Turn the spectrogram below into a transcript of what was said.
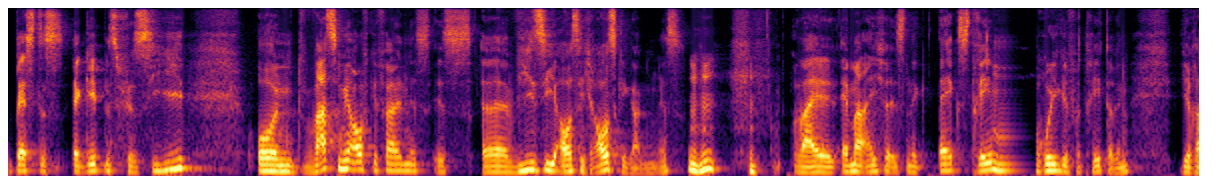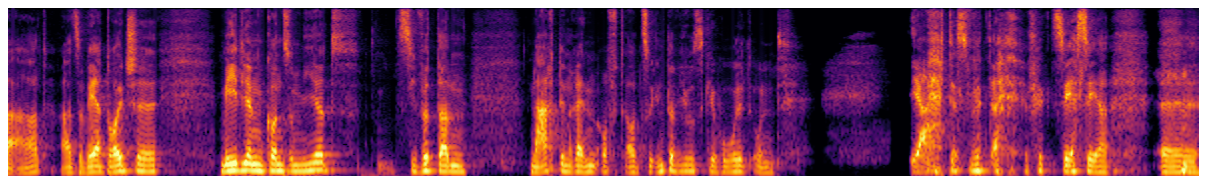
Bestes Ergebnis für sie. Und was mir aufgefallen ist, ist, äh, wie sie aus sich rausgegangen ist. Mhm. Weil Emma Eicher ist eine extrem ruhige Vertreterin ihrer Art. Also wer deutsche Medien konsumiert, sie wird dann nach den Rennen oft auch zu Interviews geholt und ja, das wirkt, wirkt sehr, sehr äh,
